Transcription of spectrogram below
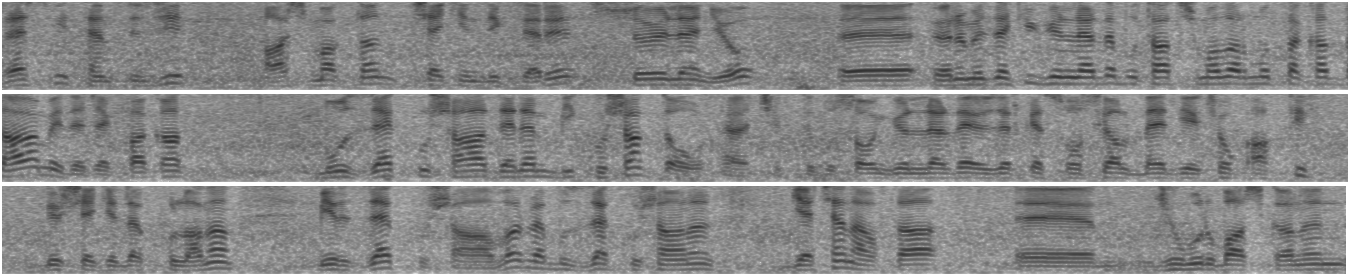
resmi temsilci açmaktan çekindikleri söyleniyor. E, önümüzdeki günlerde bu tartışmalar mutlaka devam edecek. Fakat bu Z kuşağı denen bir kuşak da ortaya çıktı. Bu son günlerde özellikle sosyal medyayı çok aktif bir şekilde kullanan bir Z kuşağı var ve bu Z kuşağının geçen hafta e, Cumhurbaşkanı'nın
